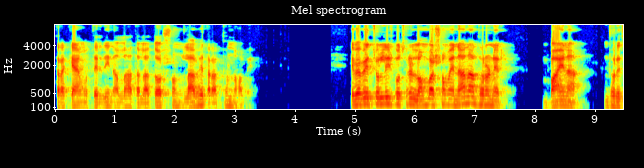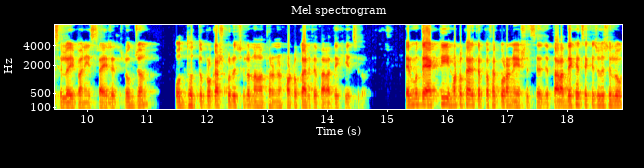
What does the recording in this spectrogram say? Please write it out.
তারা কেয়ামতের দিন আল্লাহ তালা দর্শন লাভে তারা ধন্য হবে। এভাবে চল্লিশ বছরের লম্বা সময় নানা ধরনের বায়না ধরেছিল এই বাণী ইসরায়েলের লোকজন। অধ্যত্ব প্রকাশ করেছিল, নানা ধরনের হটকারিতা তারা দেখিয়েছিল। এর মধ্যে একটি হটকারিতার কথা কোরআনে এসেছে যে তারা দেখেছে কিছু কিছু লোক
